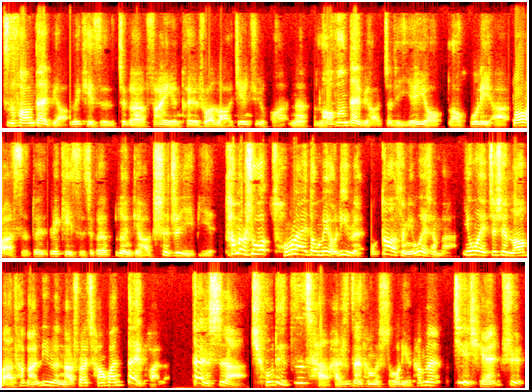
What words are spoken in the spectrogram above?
资方代表 Rickys 这个发言可以说老奸巨猾。那劳方代表这里也有老狐狸啊，Boris 对 Rickys 这个论调嗤之以鼻。他们说从来都没有利润，我告诉诉你为什么？因为这些老板他把利润拿出来偿还贷款了。但是啊，球队资产还是在他们手里，他们借钱去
